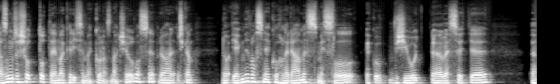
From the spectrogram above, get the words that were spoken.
já jsem řešil to téma, který jsem jako naznačil vlastně, protože říkám, no jak my vlastně jako hledáme smysl jako v život, eh, ve světě, eh,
